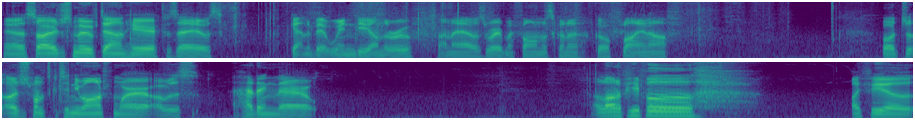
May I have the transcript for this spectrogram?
Yeah, so I just moved down here because uh, it was getting a bit windy on the roof and I was worried my phone was gonna go flying off. But I just wanted to continue on from where I was heading there a lot of people I feel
